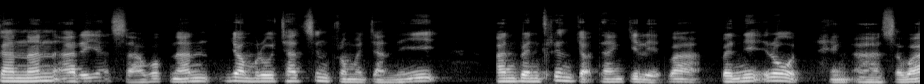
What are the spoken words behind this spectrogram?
การนั้นอริยสาวกนั้นย่อมรู้ชัดซึ่งพรหมจรรย์นี้ อันเป็นเครื่องเจาะแทงกิเลสว่า เป็นนิโรธแห่งอาสวะ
